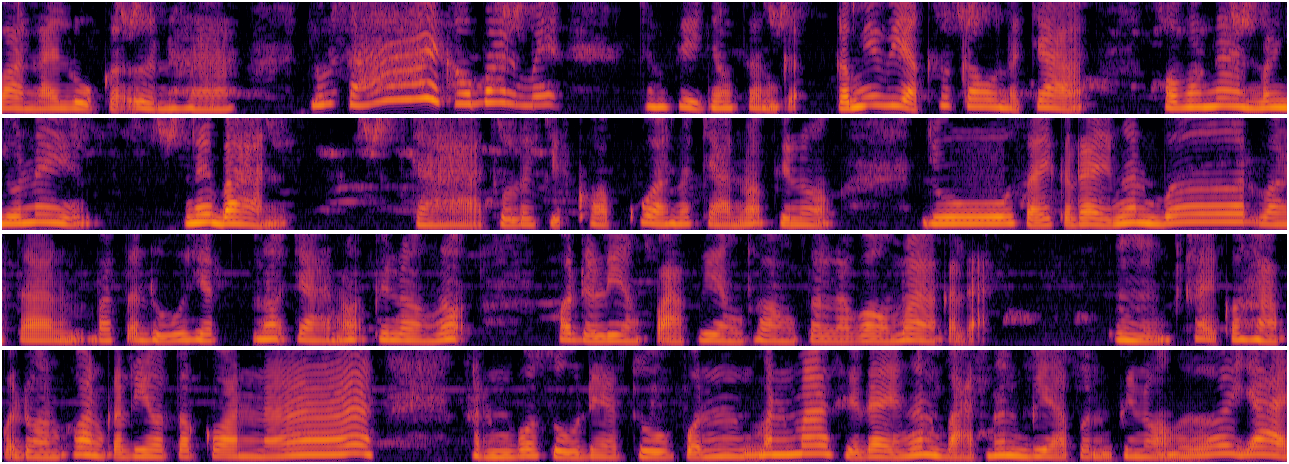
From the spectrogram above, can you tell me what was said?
บ้านหลายลูกก็เอิ้นหาอยู่ไสเข้าบ้านแม่จังซี่จังซั้นก็ก็มีเวียกคือเก่านะจ้าเพราะว่างานมันอยู่ในในบ้านจ้าธุรกิจครอบครัวเนาะจ้าเนาะพี่น้องอยู่ไสก็ได้เงินเบิดว่าต่ว่าแต่ดูเฮ็ดเนาะจ้าเนาะพี่น้องเนาะพอได้เลี้ยงปากเลี้ยงท้องซั่นล่ะเว้ามาก็ได้อืมไข่ก็หาบกระดอนค้อนกระเดียวตะกอนนะ คันบ่สู้แดดสู้ฝนมันมาสิได้เงินบาทเงินเบี้ยเพิ่นพี่น้องเอ้ยยาย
